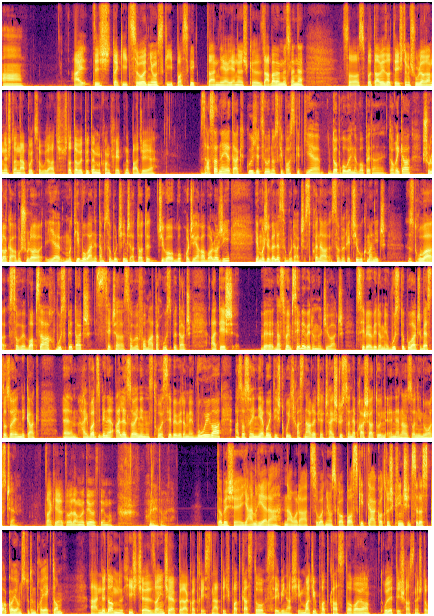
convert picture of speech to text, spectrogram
A Haj, tyś taki całodniowski poskik, ta nie jenoś k zabawy myślene, so spotawi za też tym szulerom nešto napuco udać. Što to w tutym konkretne padzie je? Zásadné je tak, každý celohodnostný poskyt je dobrovoľne vopetané. To říká, šuloka alebo šulo je motivovaný tam sobučinč a toto čivo voprodže jara voloží, je môže veľa sobudač. Sprena so v reči vukmanič, zdruha so v obsahách uspytač, seča so v formatách uspytač a tiež na swoim sebevědomí džiwać, sebevědomie wustupować, bez to, że je nikak um, haj wodzbine, ale że je nie stroje sebevědomie wuviva, a so je neboj tyž druhých raz nareče, čaj štuž so nepraša, tu nena so ni nuosče. Tak je, to dám Mateus téma. Hune to. To byše Jan Rieda, nawoda cywodniowskiego poskitka, kotryż klinczycyle spokojom z tym projektom. A nudom hišće zoniče, pola kotrych snatych podcastów, sebi naši modzi podcastorojo, drudy tyž raz nešto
